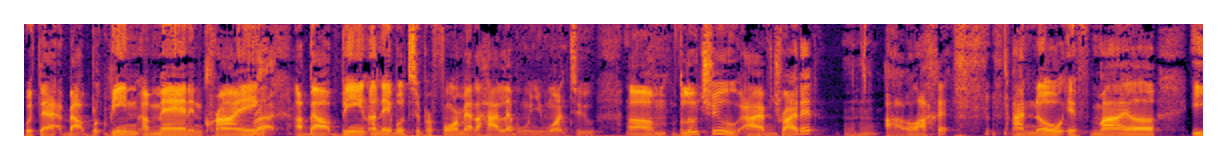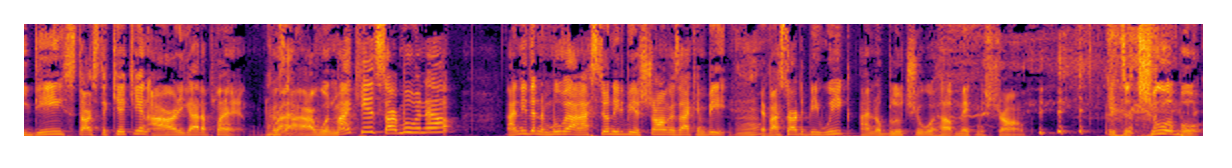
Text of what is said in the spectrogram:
with that, about b- being a man and crying, Right. about being unable to perform at a high level when you want to. Um, Blue Chew, I've tried it. Mm-hmm. I like it. I know if my uh, ED starts to kick in, I already got a plan. Because Right. I, I- when my kids start moving out, I need them to move out, and I still need to be as strong as I can be. Mm-hmm. If I start to be weak, I know Blue Chew will help make me strong. it's a chewable.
